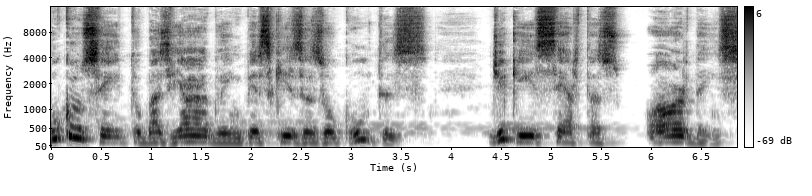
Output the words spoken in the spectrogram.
O conceito baseado em pesquisas ocultas de que certas ordens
